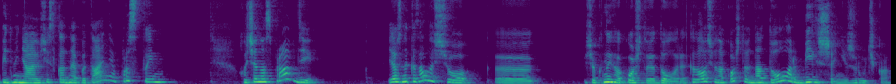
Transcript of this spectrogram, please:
Підміняючи складне питання простим. Хоча насправді я ж не казала, що, що книга коштує долар. Я казала, що вона коштує на долар більше, ніж ручка.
